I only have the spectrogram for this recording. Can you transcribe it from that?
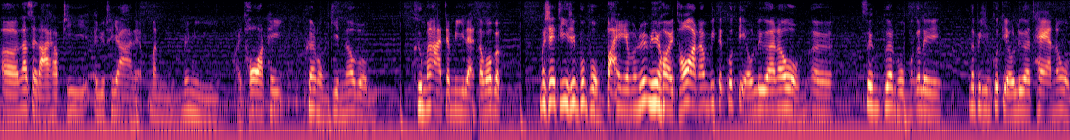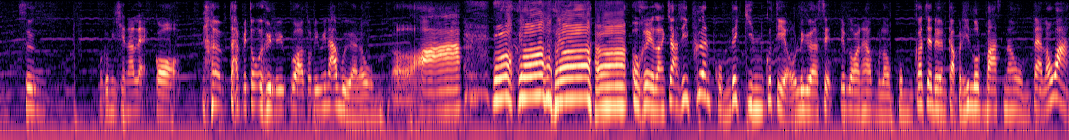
เออน่าเสียดายครับที่อยุธยาเนี่ยมันไม่มีหอยทอดให้เพื่อนผมกินนะครับผม คือมันอาจจะมีแหละแต่ว่าแบบไม่ใช่ที่ที่พวกผมไปมันไม่มีหอยทอดนะมีแต่ก๋วยเตี๋ยวเรือนะผมเออซึ่งเพื่อนผมมันก็เลยได้ไปกินก๋วยเตี๋ยวเรือแทนนะผมซึ่งมันก็มีแค่นั้นแหละก็แต่ไปตัวอื่นเลยดีกว่าตรงนี้ไม่น่าเบื่อนะผมอ่ออ่า โอเค หลังจากที่เพื่อนผมได้กินก๋วยเตี๋ยวเรือเสร็จเรียบร้อยนะครับเราผมก็จะเดินกลับไปที่รถบัสนะผมแต่ระหว่าง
